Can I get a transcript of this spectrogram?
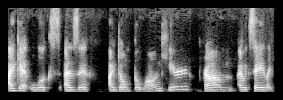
I get looks as if I don't belong here from, I would say, like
